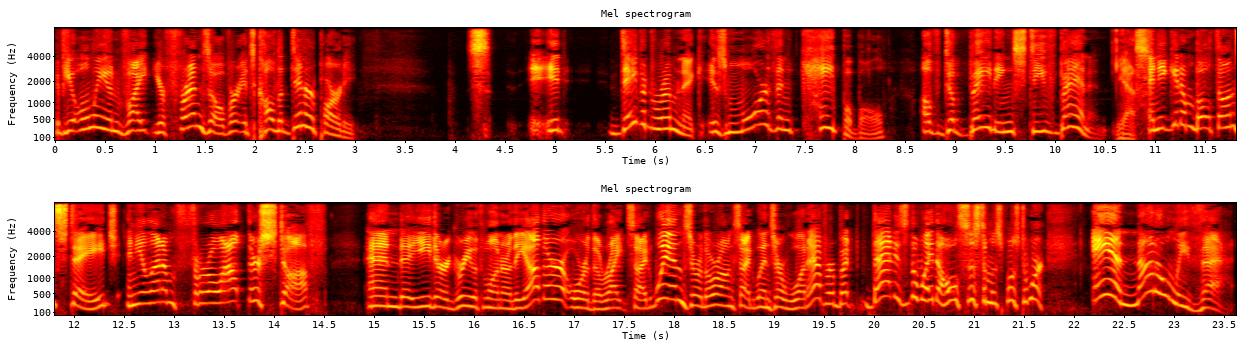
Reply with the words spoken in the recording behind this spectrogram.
If you only invite your friends over, it's called a dinner party it David Remnick is more than capable of debating Steve Bannon. Yes. And you get them both on stage and you let them throw out their stuff and you either agree with one or the other or the right side wins or the wrong side wins or whatever, but that is the way the whole system is supposed to work. And not only that,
